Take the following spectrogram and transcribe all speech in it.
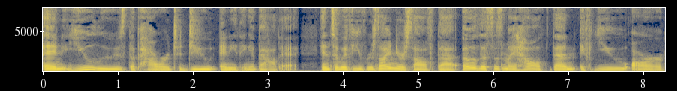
and you lose the power to do anything about it. And so if you resign yourself that, oh, this is my health, then if you are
